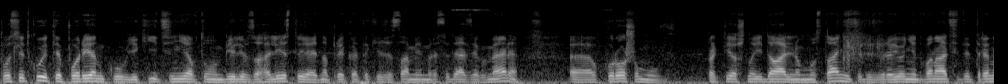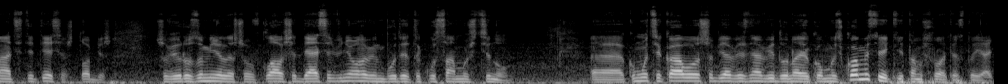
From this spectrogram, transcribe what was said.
послідкуйте по ринку, в якій ціні автомобілі взагалі стоять, наприклад, такі ж самі Mercedes, як в мене, е, в хорошому, практично ідеальному стані, це десь в районі 12-13 тисяч. Тобі ж, щоб ви розуміли, що вклавши 10 в нього, він буде таку саму ж ціну. Е, Кому цікаво, щоб я відзняв відео на якомусь комісі, які там шроти стоять,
